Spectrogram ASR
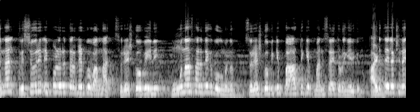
എന്നാൽ തൃശ്ശൂരിൽ ഇപ്പോൾ ഒരു തെരഞ്ഞെടുപ്പ് വന്നാൽ സുരേഷ് ഗോപി ഇനി മൂന്നാം സ്ഥാനത്തേക്ക് പോകുമെന്നും സുരേഷ് ഗോപിക്കും പാർട്ടിക്കും മനസ്സിലായി തുടങ്ങിയിരിക്കുന്നു. അടുത്ത ഇലക്ഷന്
